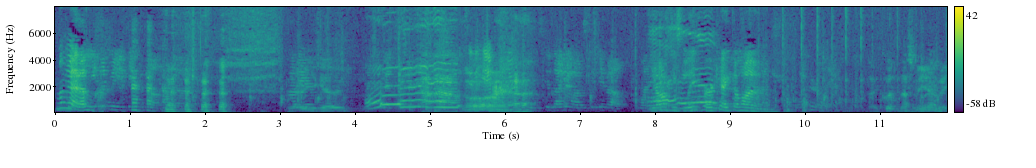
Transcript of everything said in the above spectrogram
Look at him. There you go. All right. Y'all just leave her cake alone. They quit messing with me.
